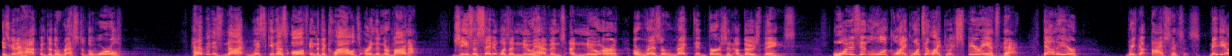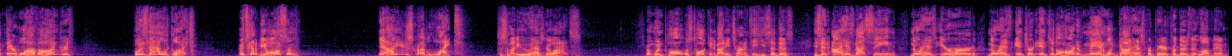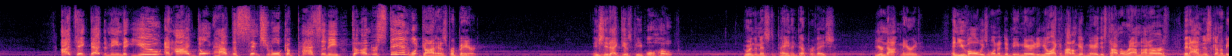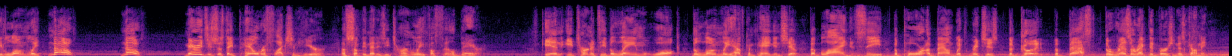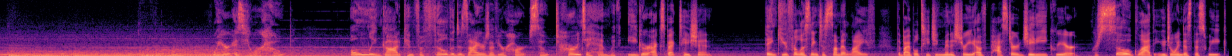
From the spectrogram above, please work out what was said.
is going to happen to the rest of the world? Heaven is not whisking us off into the clouds or into nirvana. Jesus said it was a new heavens, a new earth, a resurrected version of those things. What does it look like? What's it like to experience that? Down here, we've got five senses. Maybe up there we'll have a hundred. What does that look like? I mean, it's got to be awesome. Yeah, how do you describe light to somebody who has no eyes? When Paul was talking about eternity, he said this. He said, Eye has not seen, nor has ear heard, nor has entered into the heart of man what God has prepared for those that love him. I take that to mean that you and I don't have the sensual capacity to understand what God has prepared. And you see, that gives people hope who are in the midst of pain and deprivation. You're not married, and you've always wanted to be married, and you're like, if I don't get married this time around on earth, then I'm just going to be lonely. No, no. Marriage is just a pale reflection here of something that is eternally fulfilled there. In eternity, the lame walk, the lonely have companionship, the blind see, the poor abound with riches, the good, the best, the resurrected version is coming. Where is your hope? Only God can fulfill the desires of your heart, so turn to Him with eager expectation. Thank you for listening to Summit Life, the Bible teaching ministry of Pastor JD Greear. We're so glad that you joined us this week.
